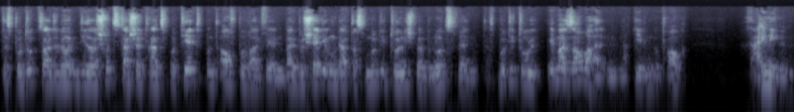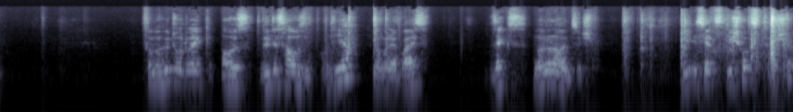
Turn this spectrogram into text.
das Produkt sollte nur in dieser Schutztasche transportiert und aufbewahrt werden. Bei Beschädigung darf das Multitool nicht mehr benutzt werden. Das Multitool immer sauber halten, nach jedem Gebrauch reinigen. Firma Hydrodreck aus Wildeshausen. Und hier nochmal der Preis 6,99. Hier ist jetzt die Schutztasche.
